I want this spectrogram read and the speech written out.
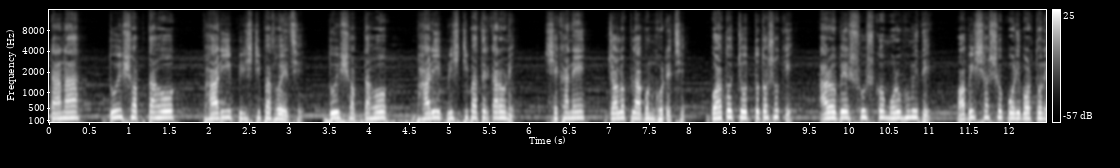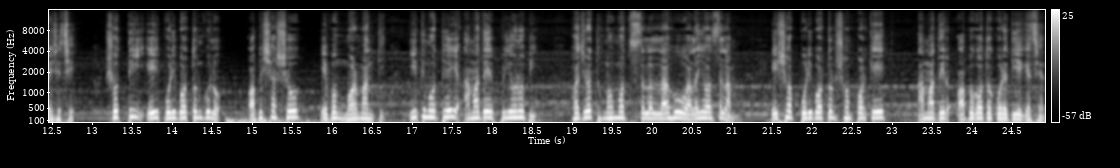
টানা দুই সপ্তাহ ভারী বৃষ্টিপাত হয়েছে। দুই সপ্তাহ ভারী বৃষ্টিপাতের কারণে সেখানে জলপ্লাবন ঘটেছে। গত চোদ্দ দশকে আরবের শুষ্ক মরুভূমিতে অবিশ্বাস্য পরিবর্তন এসেছে। সত্যিই এই পরিবর্তনগুলো অবিশ্বাস্য এবং মর্মান্তিক। ইতিমধ্যেই আমাদের প্রিয় নবী হজরত মোহাম্মদ সাল্লাহু আলহিহাসাল্লাম এসব পরিবর্তন সম্পর্কে আমাদের অবগত করে দিয়ে গেছেন।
